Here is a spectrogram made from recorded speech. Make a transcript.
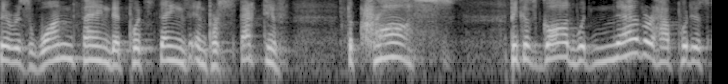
There is one thing that puts things in perspective the cross. Because God would never have put His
